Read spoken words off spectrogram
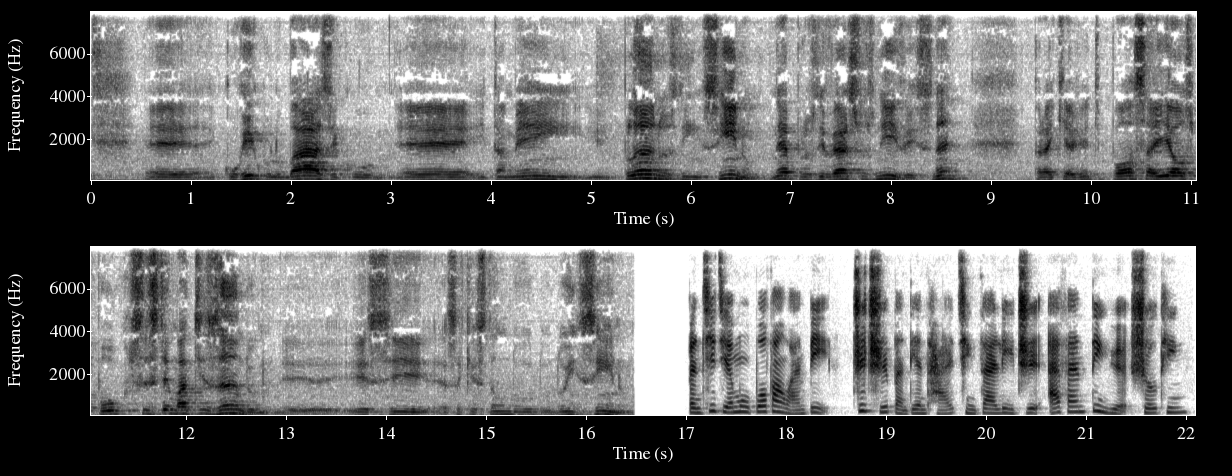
é, currículo básico é, e também planos de ensino né, para os diversos níveis, né, para que a gente possa ir aos poucos sistematizando é, esse, essa questão do, do, do ensino. 本期节目播放完毕。 支持本电台，请在荔枝 FM 订阅收听。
